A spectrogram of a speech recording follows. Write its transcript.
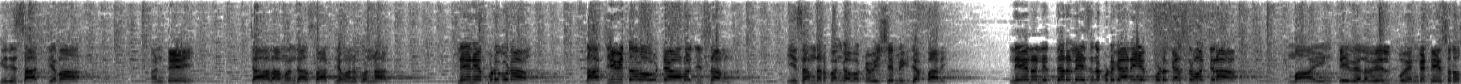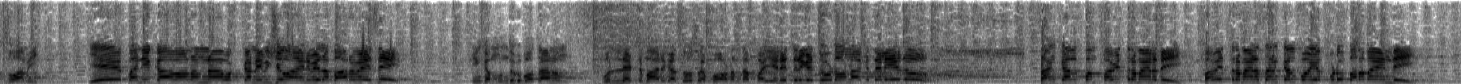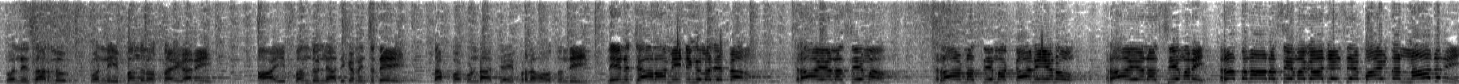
ఇది సాధ్యమా అంటే చాలా మంది అసాధ్యం అనుకున్నారు. నేను ఎప్పుడు కూడా నా జీవితంలో ఒకటే ఆలోచిస్తాను. ఈ సందర్భంగా ఒక విషయం మీకు చెప్పాలి. నేను నిద్ర లేచినప్పుడు కానీ ఎప్పుడు కష్టం వచ్చినా మా ఇంటి వెలవెల్పు వెంకటేశ్వర స్వామి ఏ పని కావాలన్నా ఒక్క నిమిషం ఆయన మీద భారం వేసి ఇంకా ముందుకు పోతాను. బుల్లెట్ మారిగా దూసుకుపోవడం తప్ప ఎనిద్రిగా చూడడం నాకు తెలియదు. సంకల్పం పవిత్రమైనది. పవిత్రమైన సంకల్పం ఎప్పుడూ బలమైంది. కొన్నిసార్లు కొన్ని ఇబ్బందులు వస్తాయి గాని ఆ ఇబ్బందుల్ని అధిగమించితే తప్పకుండా జయప్రదం అవుతుంది. నేను చాలా మీటింగుల్లో చెప్పాను. రాయలసీమ రాళ్ళసీమ కానీయను. రాయలసీమని రతనాల సీమగా చేసే బాధ్యత నాదని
